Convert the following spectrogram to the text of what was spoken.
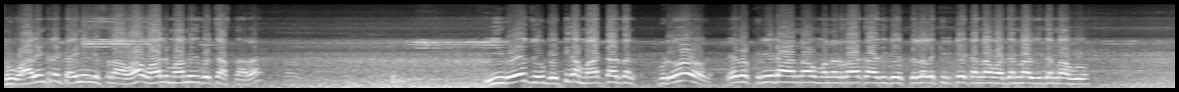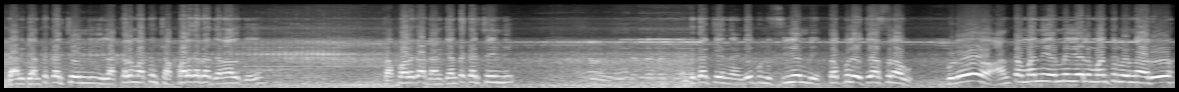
నువ్వు వాలంటీర్ ట్రైనింగ్ ఇస్తున్నావా? వాళ్ళు మా మీదకి వచ్చేస్తున్నారా? ఈ రోజు గట్టిగా మాట్లాడతాను. ఇప్పుడు ఏదో క్రీడ అన్నావు మొన్నటిదాకా అది పిల్లల క్రికెట్ అన్నావు అది అన్నావు ఇది అన్నావు. దానికి ఎంత ఖర్చు అయింది? ఈ లెక్కలు మాత్రం చెప్పాలి కదా జనాలకి. చెప్పాలిగా? దానికి ఎంత ఖర్చు అయింది? ఎంత ఖర్చు అయిందండి? ఇప్పుడు నువ్వు సీఎంబి తప్పులే చేస్తున్నావు. ఇప్పుడు అంతమంది ఎమ్మెల్యేలు మంత్రులు ఉన్నారు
